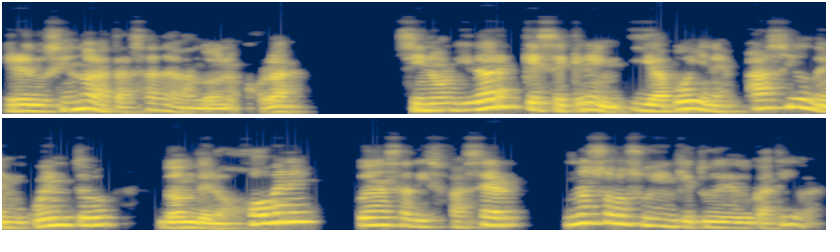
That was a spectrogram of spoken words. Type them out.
y reduciendo la tasa de abandono escolar sin olvidar que se creen y apoyen espacios de encuentro donde los jóvenes puedan satisfacer no solo sus inquietudes educativas,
